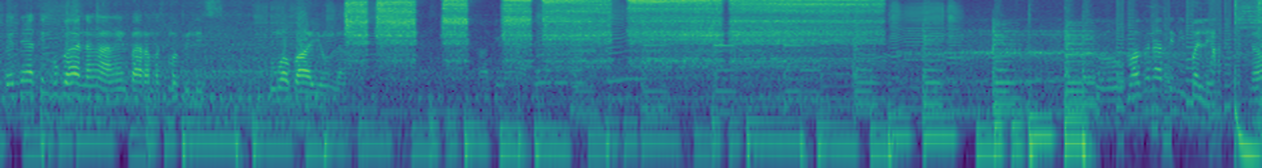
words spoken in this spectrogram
Pwede natin bugahan ng hangin para mas mabilis bumaba yung lang. Bago natin ibalik, no?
